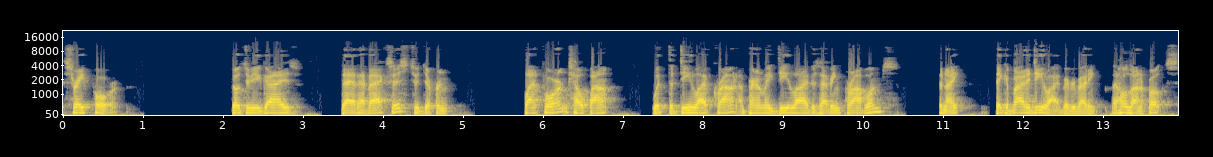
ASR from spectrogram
straightforward. Those of you guys that have access to different platforms, help out with the DLive crowd. Apparently, DLive is having problems tonight. Think about it, DLive, everybody. Hold on, folks.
